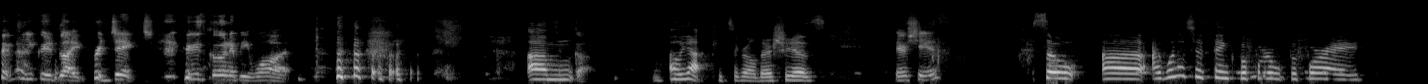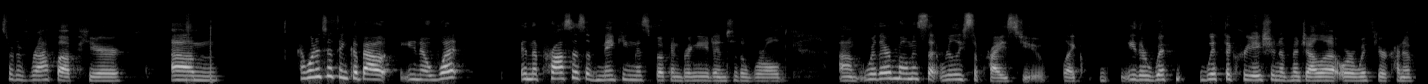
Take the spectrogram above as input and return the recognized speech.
if you could like predict who's going to be what. Um oh yeah pizza girl there she is. There she is. So uh, i wanted to think before before i sort of wrap up here um, I wanted to think about, you know, what in the process of making this book and bringing it into the world, um, were there moments that really surprised you, like either with with the creation of Majella or with your kind of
